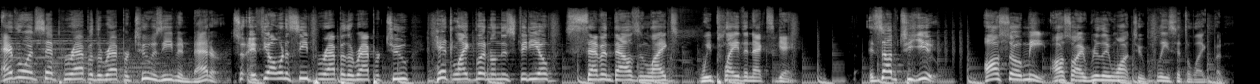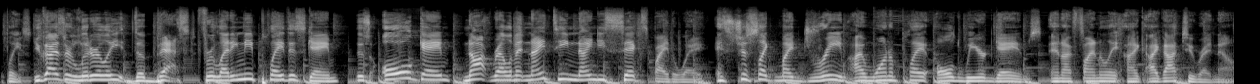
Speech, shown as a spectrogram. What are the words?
everyone said Parappa the Rapper 2 is even better. So if y'all want to see Parappa the Rapper 2, hit like button on this video, 7,000 likes, we play the next game. It's up to you. Also, me. Also, I really want to. Please hit the like button, please. You guys are literally the best for letting me play this game. This old game, not relevant. 1996, by the way. It's just like my dream. I want to play old weird games, and I finally, I, I got to right now.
